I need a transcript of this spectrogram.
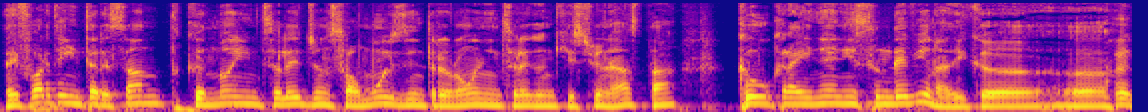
Dar e foarte interesant că noi înțelegem, sau mulți dintre români înțeleg în chestiunea asta, că ucrainenii sunt de vină, adică... Uh...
